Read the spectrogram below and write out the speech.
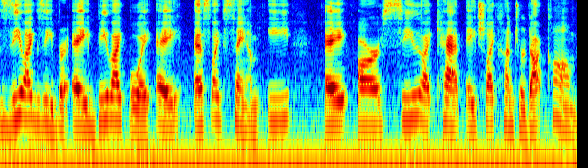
Z like zebra, A, B like boy, A, S like Sam, E, A, R, C like cat, H like hunter.com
